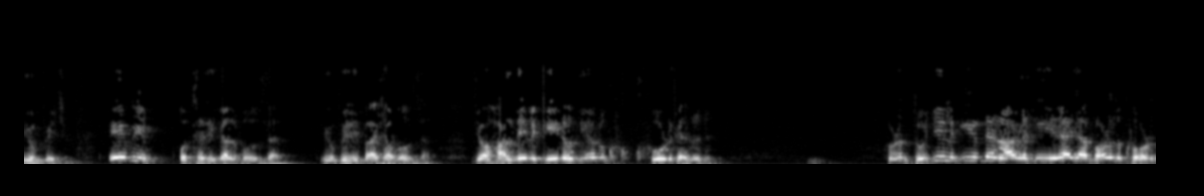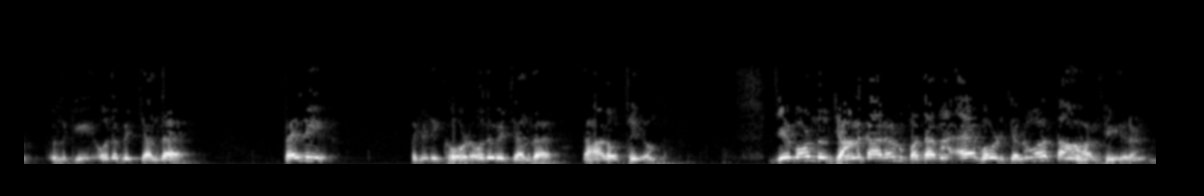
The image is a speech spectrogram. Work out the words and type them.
ਯੂਪੀ 'ਚ। ਇਹ ਵੀ ਉੱਥੇ ਦੀ ਗੱਲ ਬੋਲਦਾ। ਯੂਪੀ ਦੀ ਭਾਸ਼ਾ ਬੋਲਦਾ। ਜੋ ਹਲ ਦੀ ਲਕੀਰ ਹੁੰਦੀ ਉਹਨੂੰ ਖੂੜ ਕਹਿੰਦੇ ਨੇ। ਹੁਣ ਦੂਜੀ ਲਕੀਰ ਦੇ ਨਾਲ ਲਕੀਰ ਹੈ ਜਾਂ ਬੜਦ ਖੋੜ ਲਕੀਰ ਉਹਦੇ ਵਿੱਚ ਚੱਲਦਾ ਹੈ। ਪਹਿਲੀ ਜਿਹੜੀ ਖੋੜ ਉਹਦੇ ਵਿੱਚ ਚੱਲਦਾ ਤਾਂ ਹਲ ਉੱਥੇ ਹੀ ਆਉਂਦਾ। ਜੇ ਬੜਦ ਜਾਣਕਾਰ ਹੈ ਉਹਨੂੰ ਪਤਾ ਮੈਂ ਇਹ ਖੋੜ ਚੱਲੂਗਾ ਤਾਂ ਹਲ ਠੀਕ ਰਹਿਣਾ।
